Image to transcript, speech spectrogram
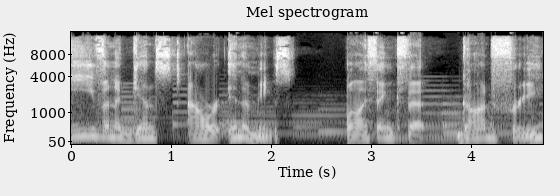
even against our enemies. Well, I think that Godfrey,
